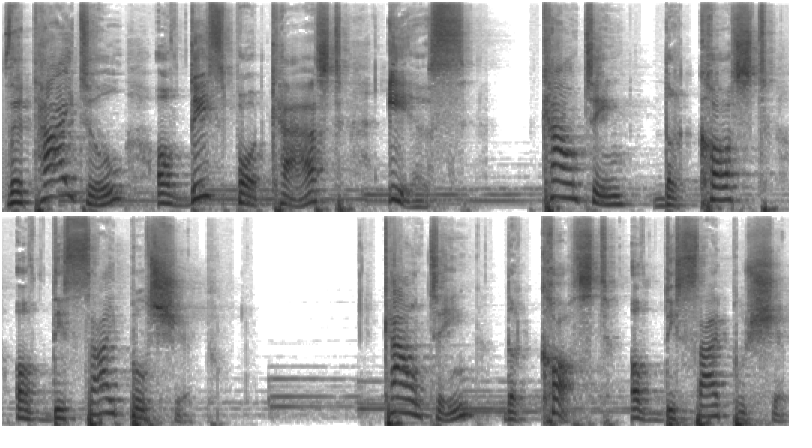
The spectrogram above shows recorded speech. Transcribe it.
The title of this podcast is Counting the Cost of Discipleship. Counting the Cost of Discipleship.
